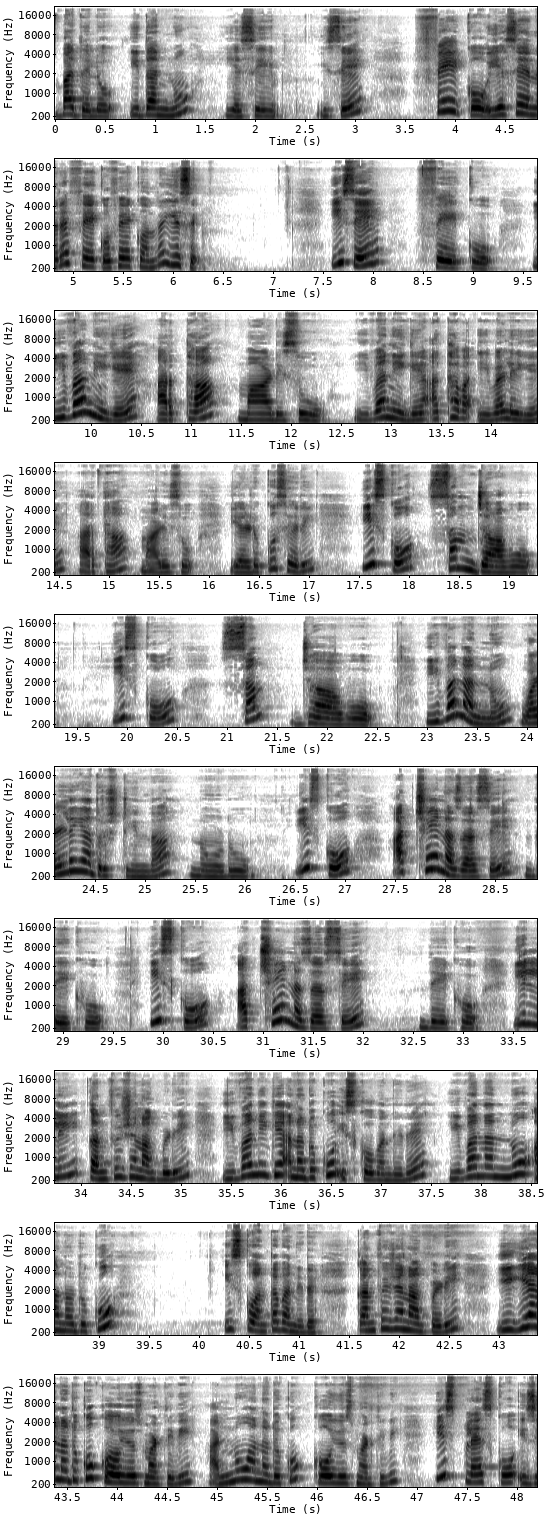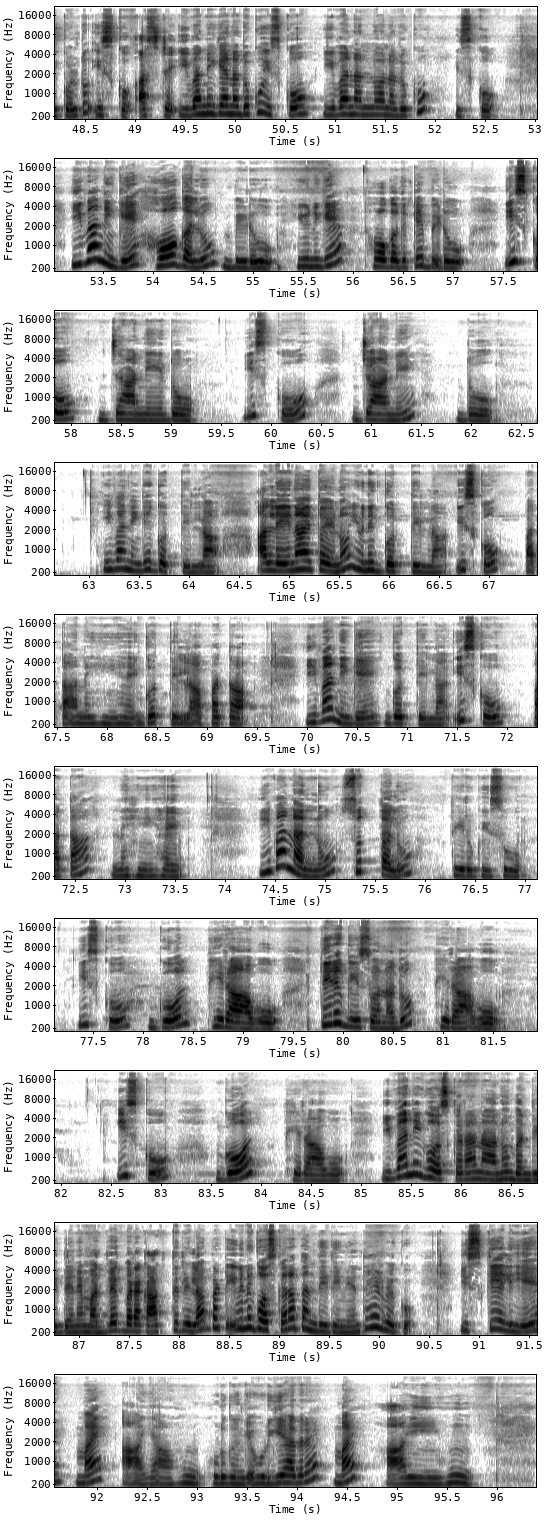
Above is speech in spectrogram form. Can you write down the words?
ಬದಲು. ಇದನ್ನು ಎಸೆ, ಇಸೆ, ಫೇಕೋ, ಎಸೆ ಅಂದರೆ ಫೇಕೋ ಫೇಕೋ ಅಂದರೆ ಎಸೆ. ಇಸೆ, ಫೇಕೋ, ಇವನಿಗೆ ಅರ್ಥ ಮಾಡಿಸು. ಇವನಿಗೆ ಅಥವಾ ಇವಳಿಗೆ ಅರ್ಥ ಮಾಡಿಸು. ಎರಡಕ್ಕೂ ಸೇರಿ ಇಸ್ಕೋ ಸಂಜಾವೋ. ಇಸ್ಕೋ ಸಂಜಾವೋ. ಇವನನ್ನು ಒಳ್ಳೆಯ ದೃಷ್ಟಿಯಿಂದ ನೋಡು. ಇಸ್ಕೋ ಅಚ್ಚೆ ನಜರ್ ಸೆ ದೇಖೋ. ಇಸ್ಕೋ ಅಚ್ಚೆ ನಜರ್ ಸೆ ದೇಖೋ ಇಲ್ಲಿ ಕನ್ಫ್ಯೂಷನ್ ಆಗಬೇಡಿ ಇವನಿಗೆ ಅನ್ನೋದಕ್ಕೂ ಇಸ್ಕೋ ಬಂದಿದೆ ಇವನನ್ನು ಅನ್ನೋದಕ್ಕೂ ಇಸ್ಕೋ ಅಂತ ಬಂದಿದೆ ಕನ್ಫ್ಯೂಷನ್ ಆಗಬೇಡಿ ಹೀಗೆ ಅನ್ನೋದಕ್ಕೂ ಕೋ ಯೂಸ್ ಮಾಡ್ತೀವಿ ಅನ್ನು ಅನ್ನೋದಕ್ಕೂ ಕೋ ಯೂಸ್ ಮಾಡ್ತೀವಿ ಇಸ್ ಪ್ಲಸ್ ಕೋ ಇಸ್ ಈಕ್ವಲ್ ಟು ಇಸ್ಕೋ ಅಷ್ಟೇ ಇವನಿಗೆ ಅನ್ನೋದಕ್ಕೂ ಇಸ್ಕೋ ಇವನನ್ನು ಅನ್ನೋದಕ್ಕೂ ಇಸ್ಕೋ ಇವನಿಗೆ ಹೋಗಲು ಬಿಡು ಇವನಿಗೆ ಹೋಗೋದಕ್ಕೆ ಬಿಡು ಇಸ್ಕೋ ಜಾನೇದೋ ಇಸ್ಕೋ ಜಾನೆ ದೋ. ಇವನಿಗೆ ಗೊತ್ತಿಲ್ಲ. ಅಲ್ಲೇನಾಯ್ತೋ ಏನೋ ಇವನಿಗೆ ಗೊತ್ತಿಲ್ಲ. ಇಸ್ಕೋ ಪತಾ ನಹಿ ಹೈ. ಗೊತ್ತಿಲ್ಲ, ಪತ. ಇವನಿಗೆ ಗೊತ್ತಿಲ್ಲ. ಇಸ್ಕೋ ಪತಾ ನಹಿ ಹೈ. ಇವನನ್ನು ಸುತ್ತಲೂ ತಿರುಗಿಸು. ಇಸ್ಕೋ ಗೋಲ್ ಫಿರಾವು. ತಿರುಗಿಸು ಅನ್ನೋದು ಫಿರಾವು. ಇಸ್ಕೋ ಗೋಲ್ ಫಿರಾವು. ಇವನಿಗೋಸ್ಕರ ನಾನು ಬಂದಿದ್ದೇನೆ. ಮದುವೆಗೆ ಬರೋಕ್ಕಾಗ್ತಿರ್ಲಿಲ್ಲ ಬಟ್ ಇವನಿಗೋಸ್ಕರ ಬಂದಿದ್ದೀನಿ ಅಂತ ಹೇಳಬೇಕು. ಇಸ್ಕೆ ಲಿಯೇ ಮೈ ಆಯಾ ಹೂ. ಹುಡುಗಂಗೆ ಹುಡುಗಿ ಆದರೆ ಮೈ ಆಯಿ ಹೂ.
